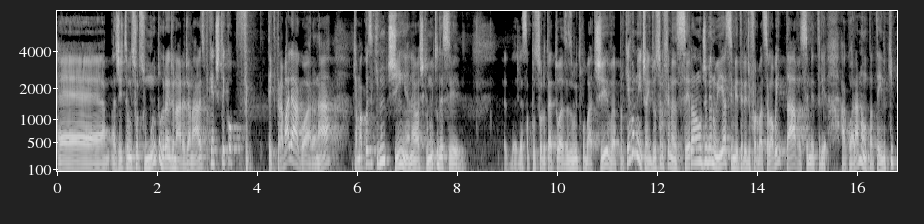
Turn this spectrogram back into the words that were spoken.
é, a gente tem um esforço muito grande na área de análise, porque a gente tem que, tem que trabalhar agora, né? Que é uma coisa que não tinha, né? Eu acho que muito desse, dessa postura até tua, às vezes muito combativa, porque realmente a indústria financeira não diminuía a simetria de informação, ela aumentava a simetria. Agora não, está tendo que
